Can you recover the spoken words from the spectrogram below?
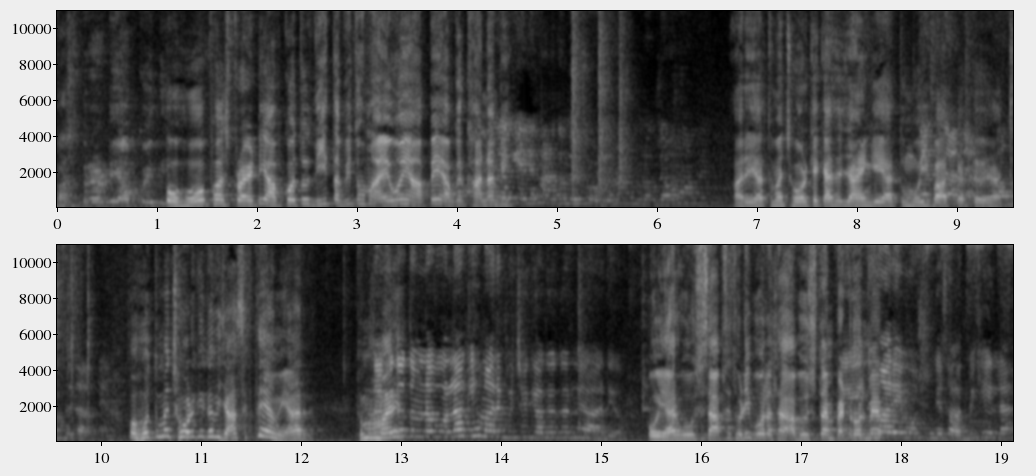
फ़र्स्ट प्रायोरिटी आपको ही दी। ओहो फ़र्स्ट प्रायोरिटी आपको तो दी तभी तो हम आए हुए हैं यहाँ पे। अगर खाना भी खाना तो मुझे छोड़ दो ना तुम लोग जाओ वहाँ पे अरे यार तुम्हें छोड़ के कैसे जाएँगे यार? तुम वही बात करते हो? यार। गाँव से जाते हैं? ओहो तुम्हें छोड़ के कभी जा सकते हैं हम यार? तुम हमारे हमारे तो तुमने बोला कि हमारे पीछे क्या क्या करने आ रहे हो। ओ यार वो उस हिसाब से थोड़ी बोला था। अभी उस टाइम पेट्रोल में तुम्हारे इमोशन के साथ भी खेला है।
